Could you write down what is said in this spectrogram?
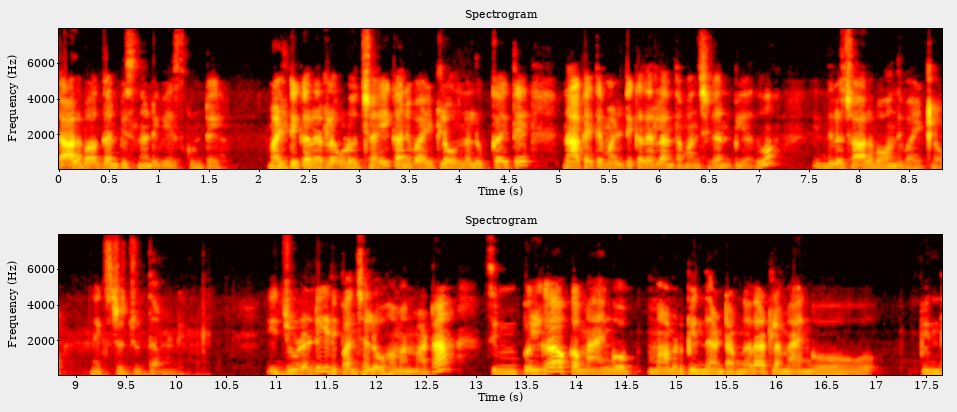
చాలా బాగా కనిపిస్తుందండి వేసుకుంటే. మల్టీ కలర్లో కూడా వచ్చాయి కానీ వైట్లో ఉన్న లుక్ అయితే నాకైతే మల్టీ కలర్లో అంత మంచిగా అనిపించదు ఇందులో చాలా బాగుంది వైట్లో. నెక్స్ట్ చూద్దామండి. ఇది చూడండి ఇది పంచలోహం అనమాట సింపుల్గా ఒక మ్యాంగో మామిడి పింద అంటాం కదా అట్లా మ్యాంగో పింద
